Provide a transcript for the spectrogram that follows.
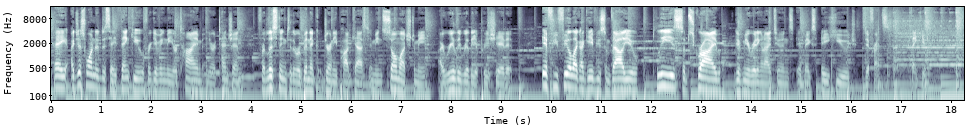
Hey, I just wanted to say thank you for giving me your time and your attention, for listening to the Rabbinic Journey podcast. It means so much to me. I really, really appreciate it. If you feel like I gave you some value, please subscribe, give me a rating on iTunes. It makes a huge difference. Thank you.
